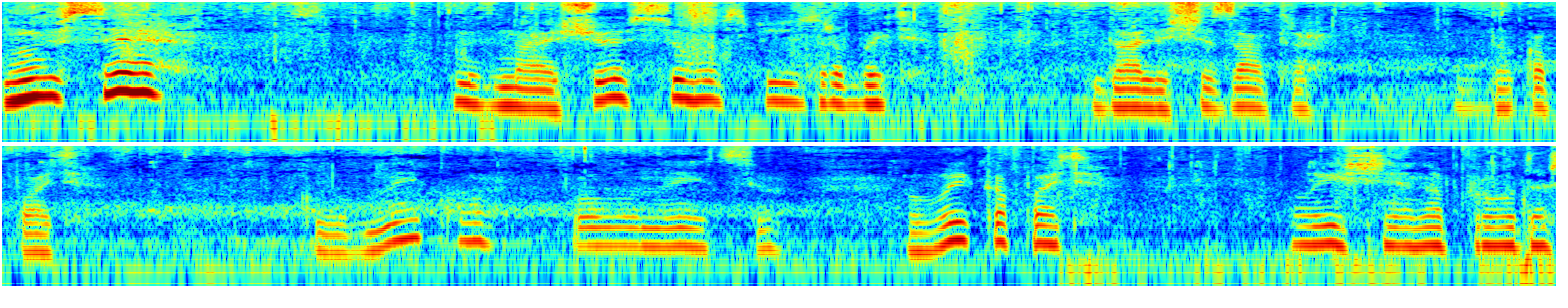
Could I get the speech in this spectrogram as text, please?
Ну і все. Не знаю, що я з цього вспію зробити. Далі ще завтра докопати клубнику, полуницю, викопати лишнє на продаж.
